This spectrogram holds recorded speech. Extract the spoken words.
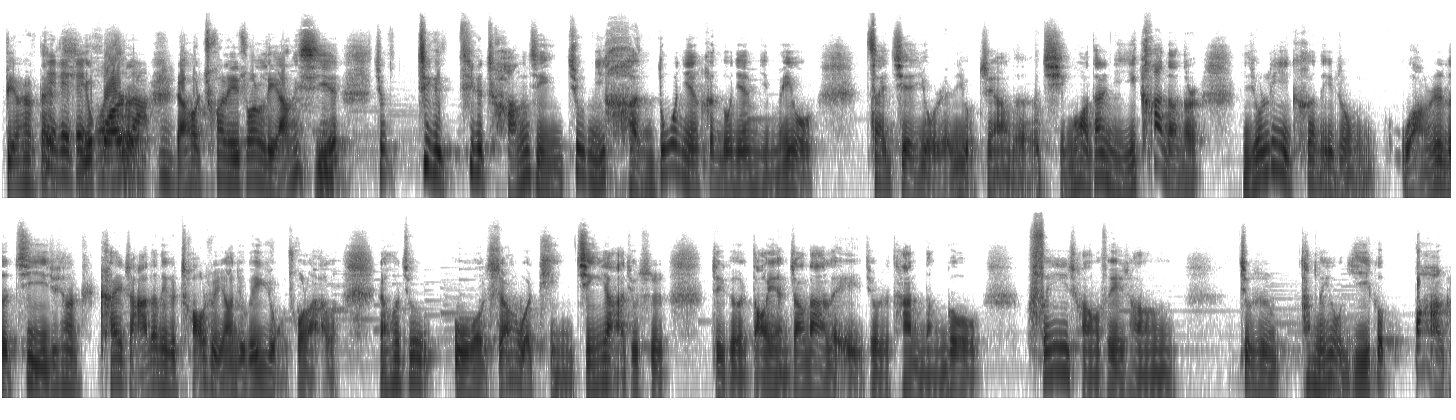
边上带提花的然后穿了一双凉鞋，就这个这个场景，就你很多年很多年你没有再见有人有这样的情况，但是你一看到那儿，你就立刻那种往日的记忆，就像开闸的那个潮水一样，就给涌出来了。然后就我实际上我挺惊讶，就是这个导演张大磊，就是他能够非常非常，就是他没有一个 bug，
